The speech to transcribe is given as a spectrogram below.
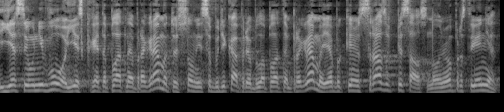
И если у него есть какая-то платная программа, то есть, условно, если бы у Ди Каприо была платная программа, я бы, конечно, сразу вписался, но у него просто ее нет.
